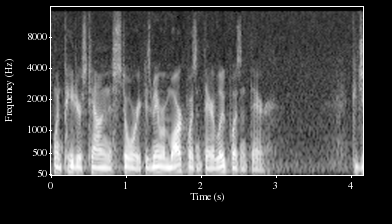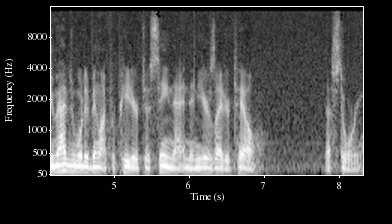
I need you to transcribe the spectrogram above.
when Peter's telling the story. Because remember, Mark wasn't there, Luke wasn't there. Could you imagine what it would have been like for Peter to have seen that and then years later tell that story?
